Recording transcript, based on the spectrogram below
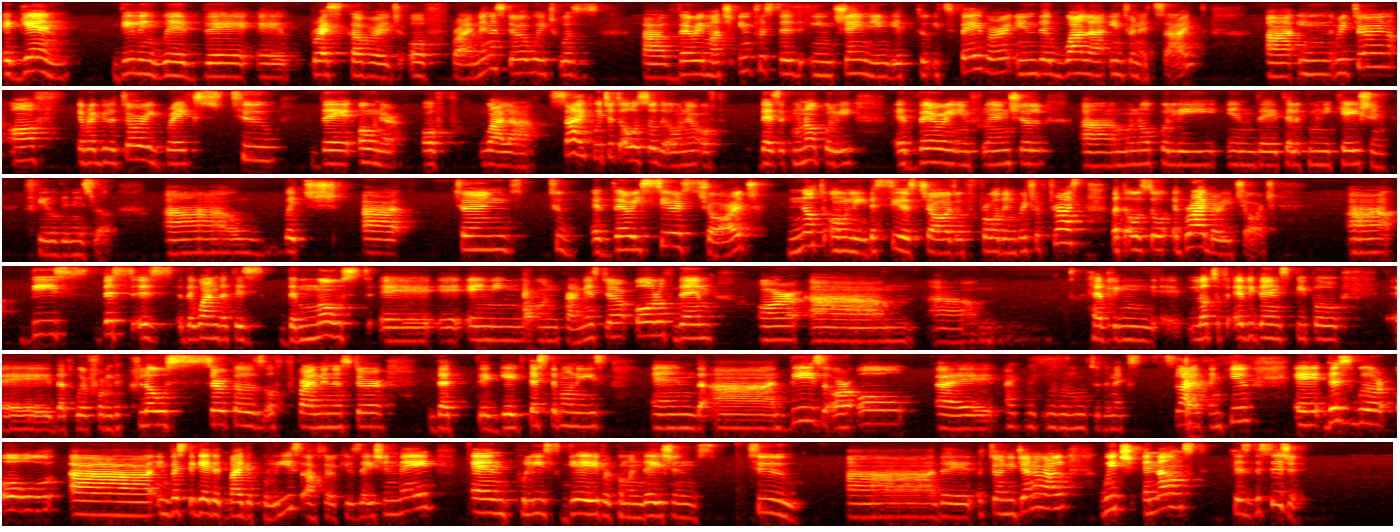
again, dealing with the uh, press coverage of prime minister, which was uh, very much interested in changing it to its favor in the Walla internet site uh, in return of a regulatory breaks to the owner of Walla site, which is also the owner of Bezeq Monopoly, a very influential uh, monopoly in the telecommunication field in Israel, uh, which uh, turned to a very serious charge, not only the serious charge of fraud and breach of trust, but also a bribery charge. Uh, this is the one that is the most uh, uh, aiming on prime minister. All of them are um, um, having lots of evidence, people uh, that were from the close circles of prime minister that gave testimonies. And uh, these are all, I, we will move to the next slide, thank you. Uh, these were all uh, investigated by the police after accusation made, and police gave recommendations to uh, the Attorney General, which announced his decision.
